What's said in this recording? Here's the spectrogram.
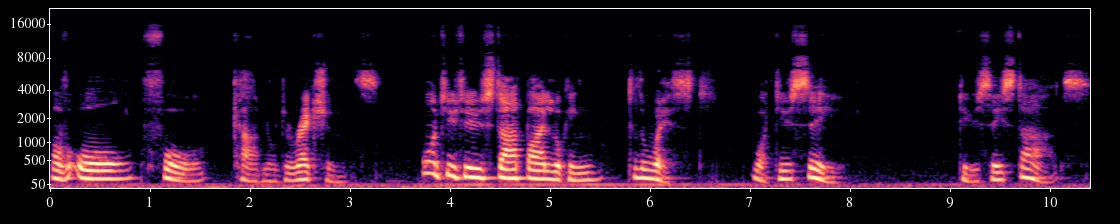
of all four cardinal directions. I want you to start by looking to the west. What do you see? Do you see stars?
